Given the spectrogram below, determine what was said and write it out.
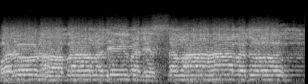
वरुणोपामधिपतिः समावतो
